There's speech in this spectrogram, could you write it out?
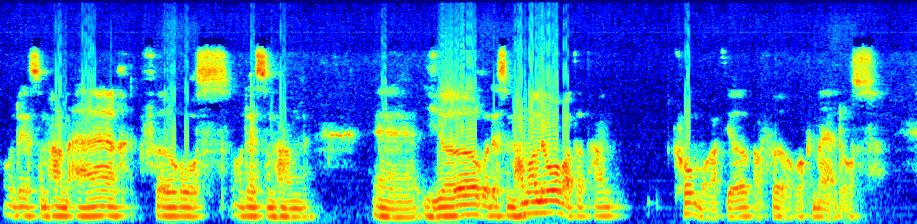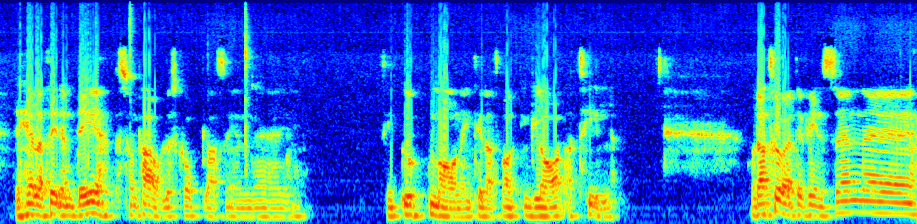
och det som han är för oss och det som han eh, gör och det som han har lovat att han kommer att göra för och med oss. Det är hela tiden det som Paulus kopplar sin, eh, sin uppmaning till att vara glada till. Och där tror jag att det finns en, eh,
